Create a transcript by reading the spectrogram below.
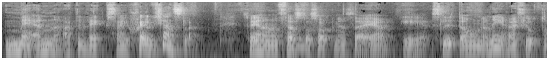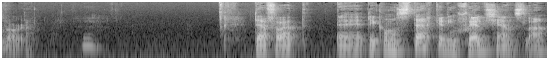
män att växa i självkänsla så en av de första sakerna jag säger är sluta onanera i 14 dagar. Därför att det kommer stärka din självkänsla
